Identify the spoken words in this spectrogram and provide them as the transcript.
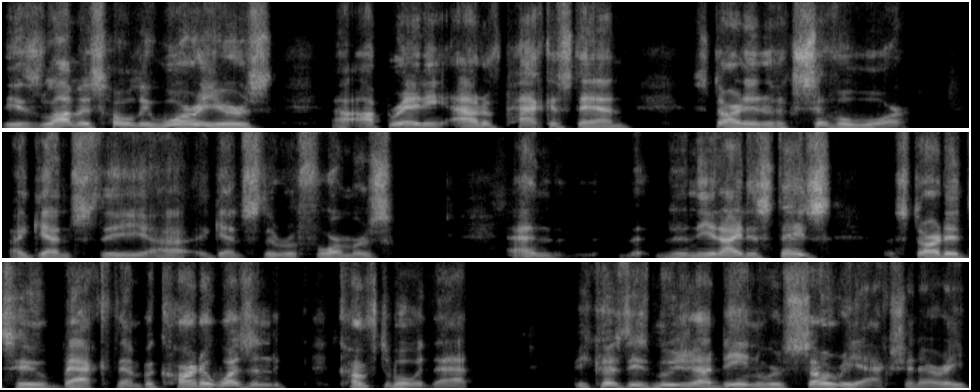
the Islamist holy warriors uh, operating out of Pakistan, started a civil war against the uh, against the reformers, and th- then the United States started to back them. But Carter wasn't comfortable with that because these Mujahideen were so reactionary,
